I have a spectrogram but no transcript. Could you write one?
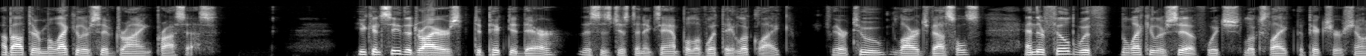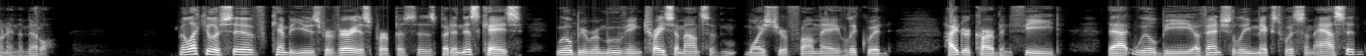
about their molecular sieve drying process. You can see the dryers depicted there. This is just an example of what they look like. There are two large vessels, and they're filled with molecular sieve, which looks like the picture shown in the middle. Molecular sieve can be used for various purposes, but in this case, we'll be removing trace amounts of moisture from a liquid hydrocarbon feed that will be eventually mixed with some acid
